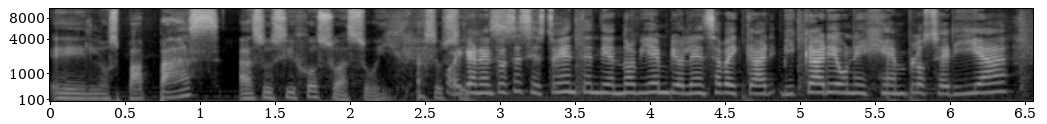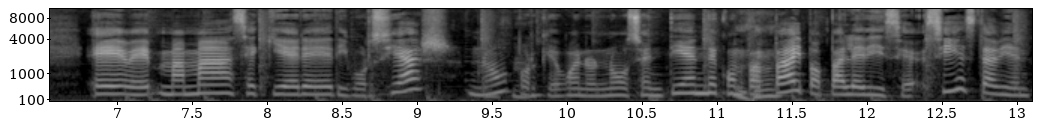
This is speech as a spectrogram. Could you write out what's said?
eh, los papás a sus hijos o a su hija. Oigan, entonces si estoy entendiendo bien, violencia vicaria, un ejemplo sería eh, mamá se quiere divorciar, ¿no? Porque bueno, no se entiende con papá y papá le dice, sí, está bien,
